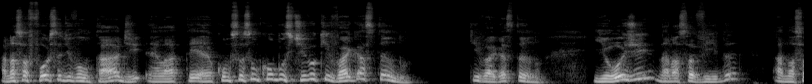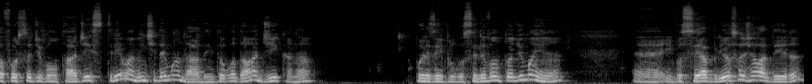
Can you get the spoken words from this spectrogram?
A nossa força de vontade, ela é como se fosse um combustível que vai gastando, que vai gastando. E hoje, na nossa vida, a nossa força de vontade é extremamente demandada. Então, vou dar uma dica, né? Por exemplo, você levantou de manhã é, e você abriu a sua geladeira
